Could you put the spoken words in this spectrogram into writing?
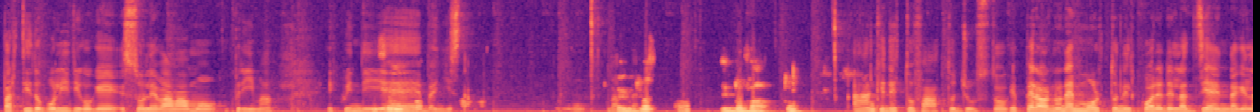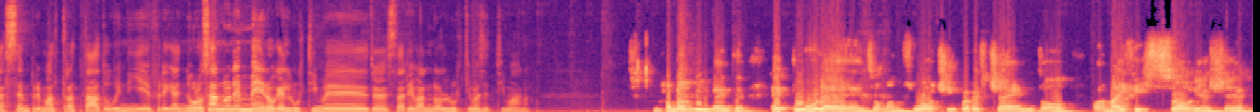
partito politico che sollevavamo prima. E quindi eh, beh, gli sta. Eh, Vabbè. settimana detto fatto. Ha anche detto fatto, giusto? Che però non è molto nel cuore dell'azienda che l'ha sempre maltrattato, quindi gli frega. Non lo sanno nemmeno che cioè, sta arrivando all'ultima settimana. probabilmente eppure insomma un suo 5% ormai fisso riesce,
